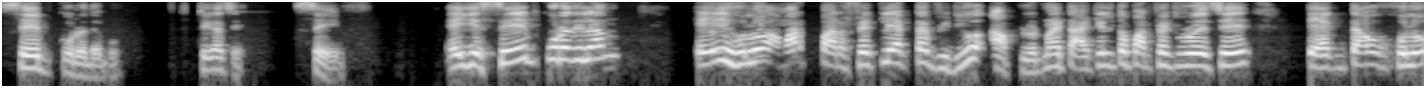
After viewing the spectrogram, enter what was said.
সেভ করে দেব। ঠিক আছে? সেভ এই যে সেভ করে দিলাম, এই হলো আমার পারফেক্টলি একটা ভিডিও আপলোড মানে টাইটেলটা পারফেক্ট রয়েছে ট্যাগটাও হলো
